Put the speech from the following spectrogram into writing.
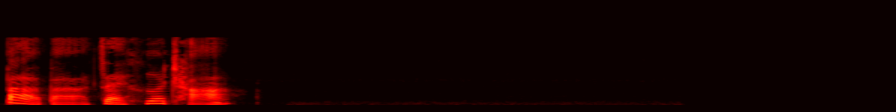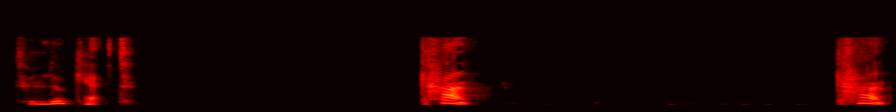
爸爸在喝茶。To look at，看，看，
